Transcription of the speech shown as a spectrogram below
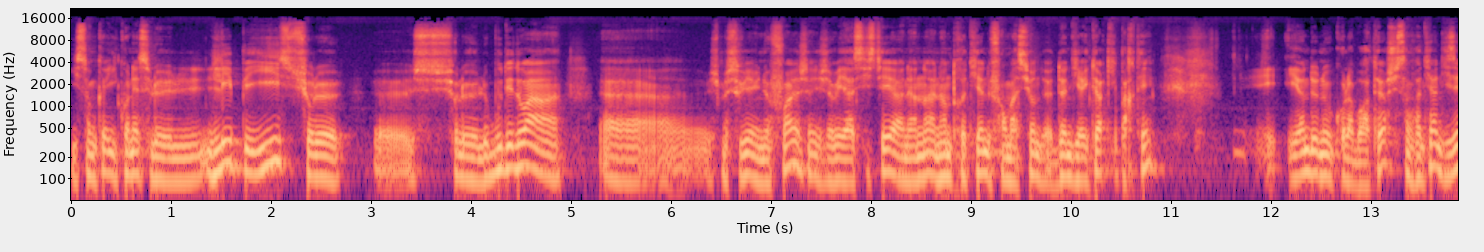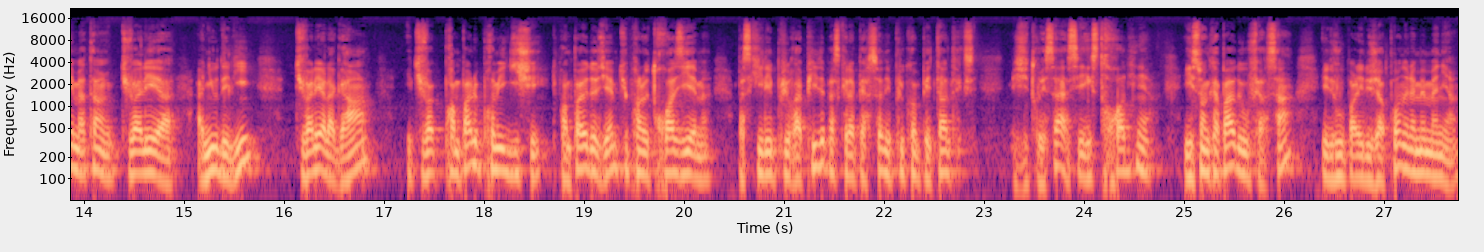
Ils, sont, ils connaissent le, les pays sur le, euh, sur le, bout des doigts. Hein. Euh, je me souviens une fois, j'avais assisté à un, entretien de formation d'un directeur qui partait. Et, un de nos collaborateurs chez San disait, mais attends, tu vas aller à, New Delhi, tu vas aller à la gare, et tu ne prends pas le premier guichet, tu prends pas le deuxième, tu prends le troisième, parce qu'il est plus rapide, parce que la personne est plus compétente. Mais j'ai trouvé ça assez extraordinaire. ils sont capables de vous faire ça et de vous parler du Japon de la même manière.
